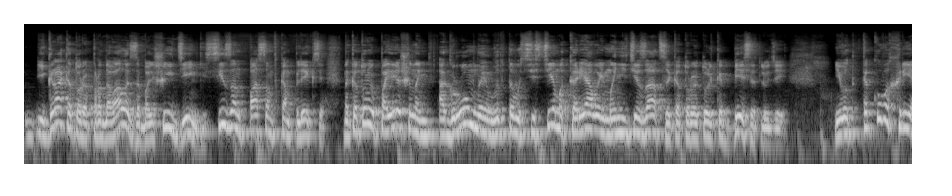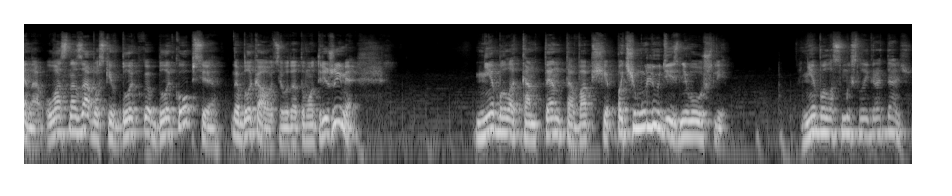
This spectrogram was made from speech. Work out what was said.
Игра, которая продавалась за большие деньги, с сезон пассом в комплекте, на которую повешена огромная вот эта вот система корявой монетизации, которая только бесит людей. И вот какого хрена у вас на запуске в Black, Black Ops, э, Blackout, вот этом вот режиме, не было контента вообще? Почему люди из него ушли? Не было смысла играть дальше.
